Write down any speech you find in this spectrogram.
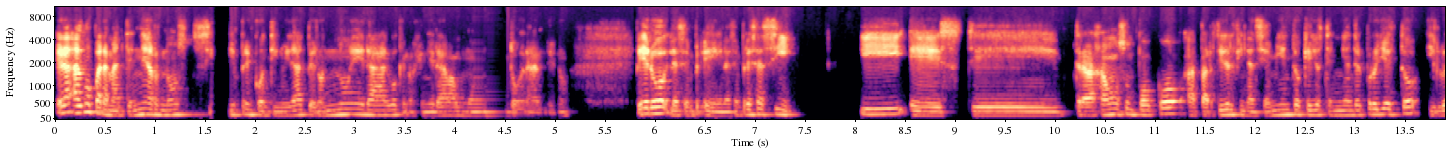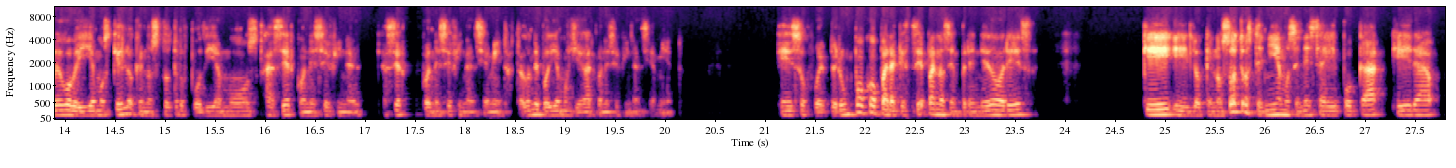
era algo para mantenernos siempre en continuidad, pero no era algo que nos generaba un monto grande, ¿no? Pero las, eh, las empresas sí, y este, trabajamos un poco a partir del financiamiento que ellos tenían del proyecto y luego veíamos qué es lo que nosotros podíamos hacer con ese, hacer con ese financiamiento, hasta dónde podíamos llegar con ese financiamiento. Eso fue, pero un poco para que sepan los emprendedores que eh, lo que nosotros teníamos en esa época era,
